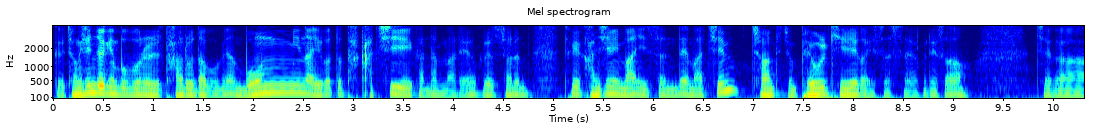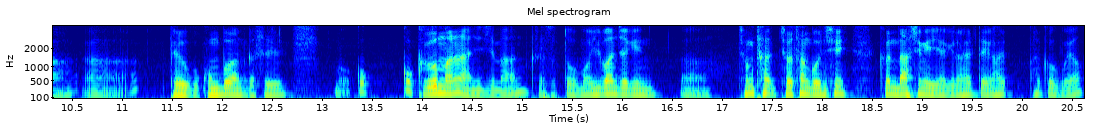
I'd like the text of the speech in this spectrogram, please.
그 정신적인 부분을 다루다 보면 몸이나 이것도 다 같이 간단 말이에요. 그래서 저는 되게 관심이 많이 있었는데 마침 저한테 좀 배울 기회가 있었어요. 그래서 제가 어, 배우고 공부한 것을 뭐 꼭 꼭 그것만은 아니지만 그래서 또 뭐 일반적인 어, 정탄 저탄고지 그건 나중에 이야기를 할 때 할 할 거고요.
